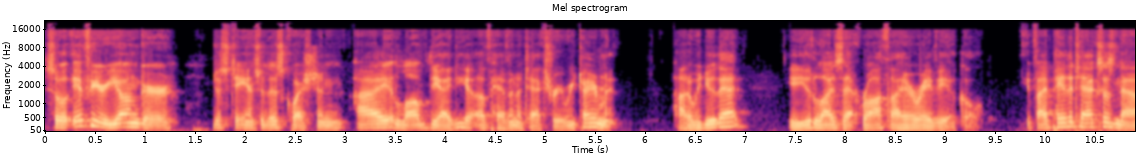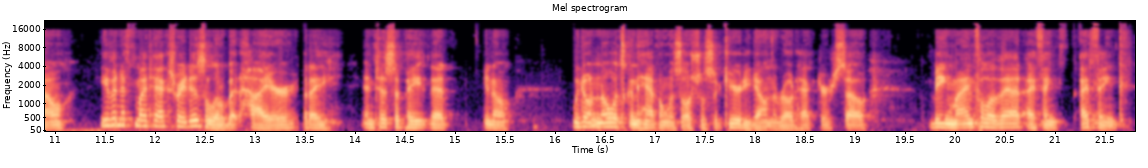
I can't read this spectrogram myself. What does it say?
So if you're younger, just to answer this question, I love the idea of having a tax-free retirement. How do we do that? You utilize that Roth IRA vehicle. If I pay the taxes now, even if my tax rate is a little bit higher, but I anticipate that, you know, we don't know what's going to happen with Social Security down the road, Hector. So being mindful of that, I think I think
